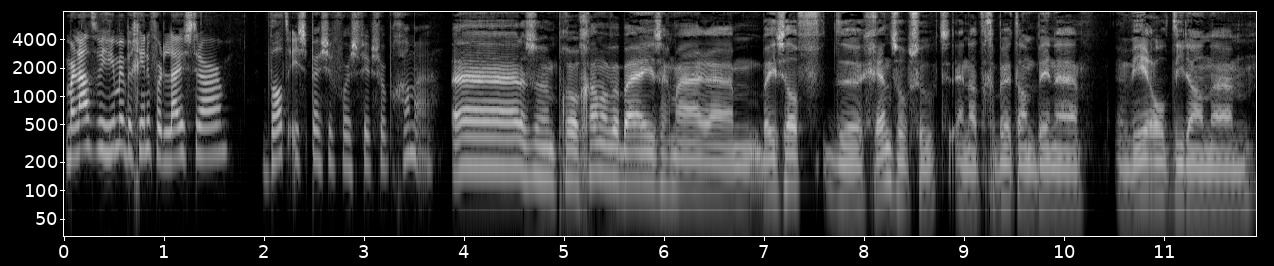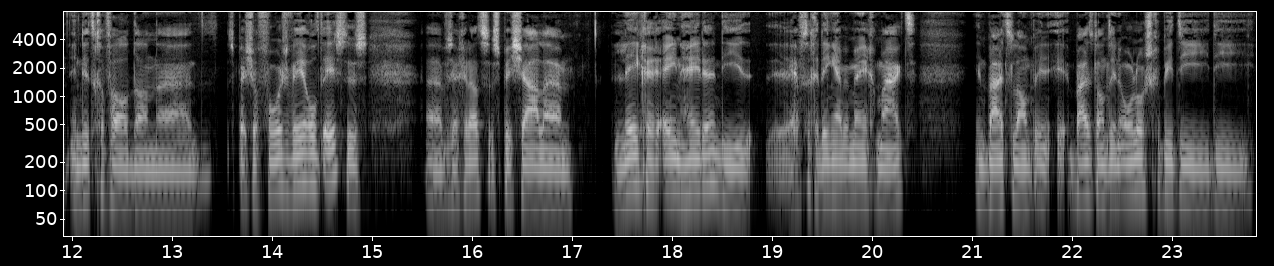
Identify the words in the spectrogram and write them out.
Maar laten we hiermee beginnen voor de luisteraar. Wat is Special Force Vips voor programma? Eh, dat is een programma waarbij je zeg maar, ehm, bij jezelf de grens opzoekt. En dat gebeurt dan binnen een wereld die dan ehm, in dit geval dan eh, Special Force wereld is. Dus uh, hoe zeg je dat? Speciale legereenheden die heftige dingen hebben meegemaakt in het buitenland, in, buitenland in oorlogsgebied. Die, die,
